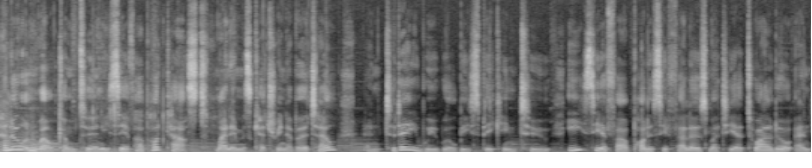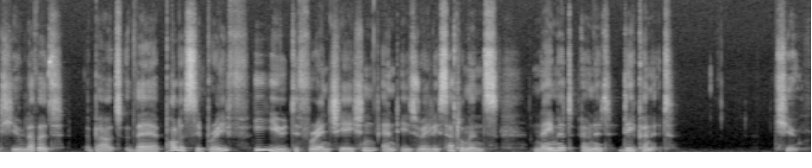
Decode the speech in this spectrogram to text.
Hello and welcome to an ECFR podcast. My name is Katrina Bertel, and today we will be speaking to ECFR policy fellows Mattia Toaldo and Hugh Lovatt about their policy brief EU differentiation and Israeli settlements Name it, own it, deepen it. Hugh,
